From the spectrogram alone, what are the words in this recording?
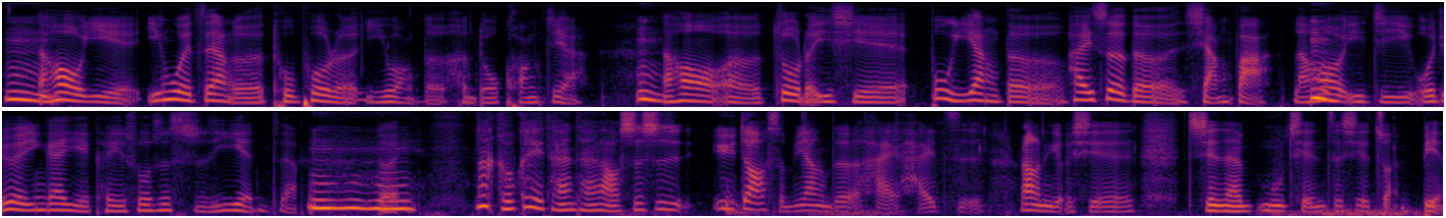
嗯，然后也因为这样而突破了以往的很多框架。嗯，然后呃做了一些不一样的拍摄的想法，然后以及我觉得应该也可以说是实验这样。对，那可不可以谈谈老师是遇到什么样的孩孩子，让你有一些现在目前这些转变？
